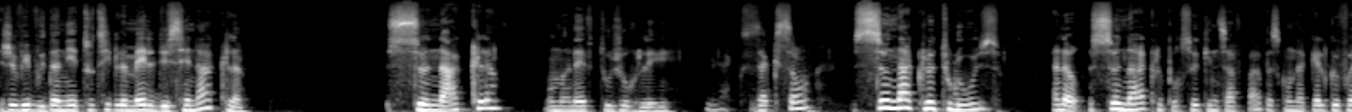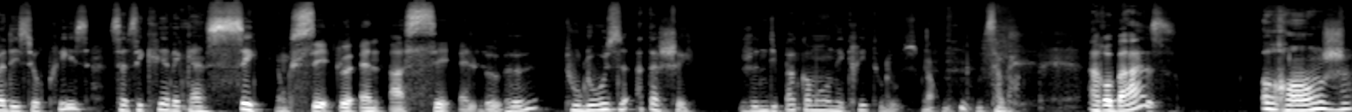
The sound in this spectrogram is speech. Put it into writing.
je vais vous donner tout de suite le mail du Cénacle. Cenacle, on enlève toujours les, accents. Cenacle Toulouse. Alors, Cenacle, pour ceux qui ne savent pas, parce qu'on a quelquefois des surprises, ça s'écrit avec un C. Donc C-E-N-A-C-L-E. -E, Toulouse attaché. Je ne dis pas comment on écrit Toulouse. Non. ça va orange.fr.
